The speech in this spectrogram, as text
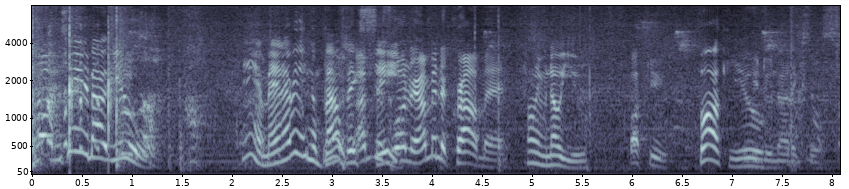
I'm saying about you. Damn, man, everything about Big I'm C. just wondering. I'm in the crowd, man. I don't even know you. Fuck you. Fuck you. You Do not exist.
